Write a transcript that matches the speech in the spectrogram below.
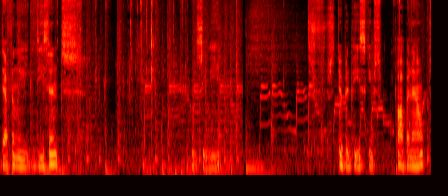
definitely decent. Let's see, the stupid piece keeps popping out.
